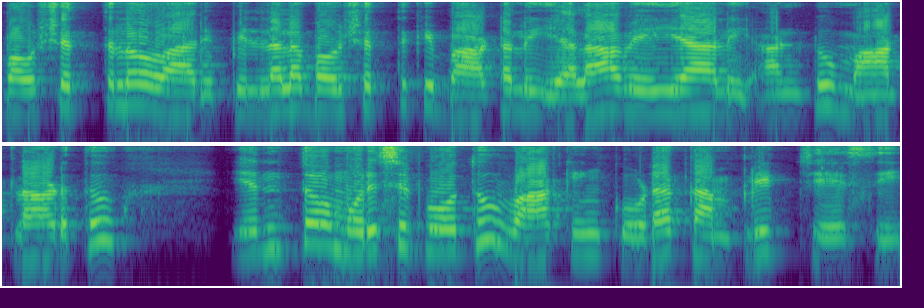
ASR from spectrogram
భవిష్యత్తులో వారి పిల్లల భవిష్యత్తుకి బాటలు ఎలా వేయాలి అంటూ మాట్లాడుతూ ఎంతో మురిసిపోతూ వాకింగ్ కూడా కంప్లీట్ చేసి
